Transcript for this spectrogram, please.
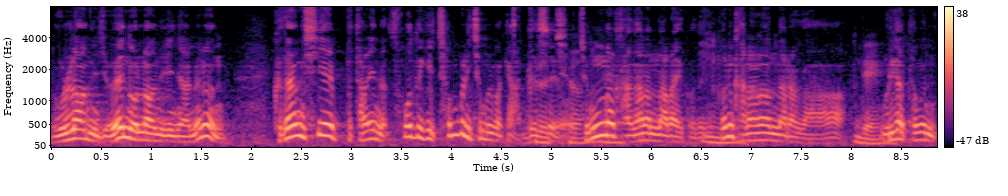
놀라운 일이죠. 왜 놀라운 일이냐면은 그 당시에 부탄이 소득이 천불, 이천불밖에 안 됐어요. 그렇죠. 정말 네. 가난한 나라였거든요. 음. 그런 가난한 나라가 네. 우리 같으면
